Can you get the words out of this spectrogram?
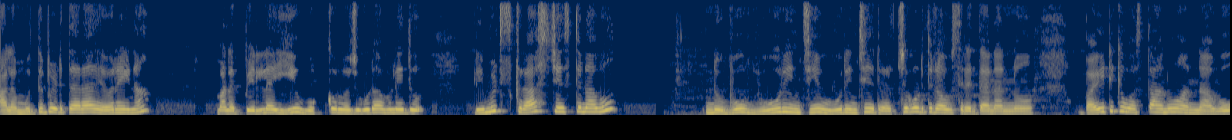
అలా ముద్దు పెడతారా ఎవరైనా? మన పెళ్ళయ్యి ఒక్కరోజు కూడా అవ్వలేదు. లిమిట్స్ క్రాస్ చేస్తున్నావు? నువ్వు ఊరించి ఊరించి రెచ్చగొడుతున్నావు శ్రద్ధ నన్ను. బయటికి వస్తాను అన్నావు.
